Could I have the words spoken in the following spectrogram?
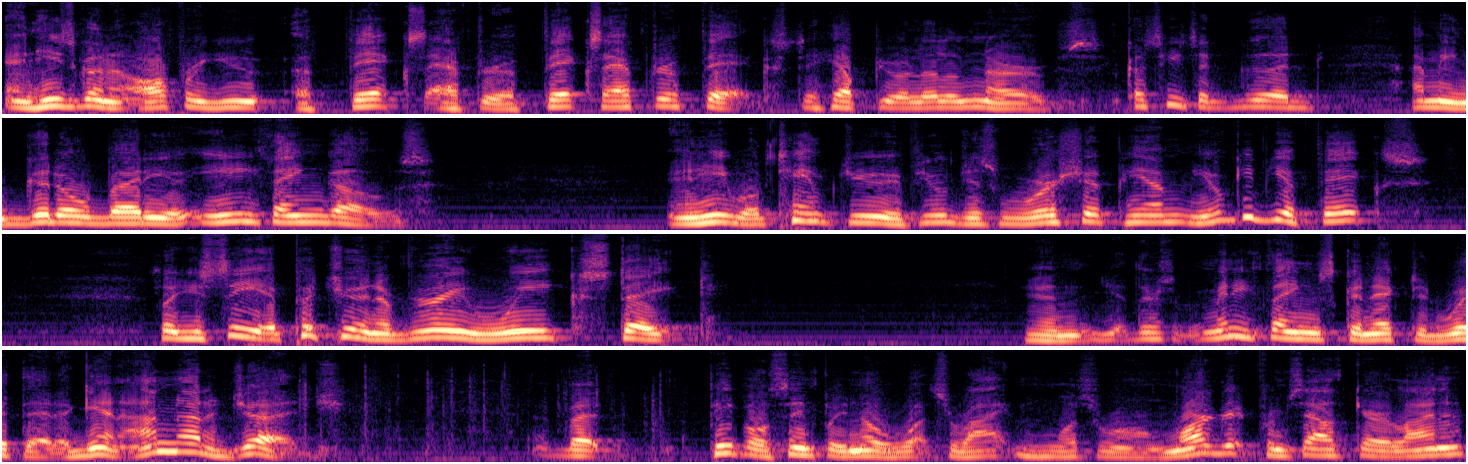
And he's going to offer you a fix after a fix after a fix to help your little nerves. Because he's a good, I mean, good old buddy. Anything goes. And he will tempt you if you'll just worship him. He'll give you a fix. So you see, it puts you in a very weak state. And there's many things connected with that. Again, I'm not a judge, but people simply know what's right and what's wrong. Margaret from South Carolina.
